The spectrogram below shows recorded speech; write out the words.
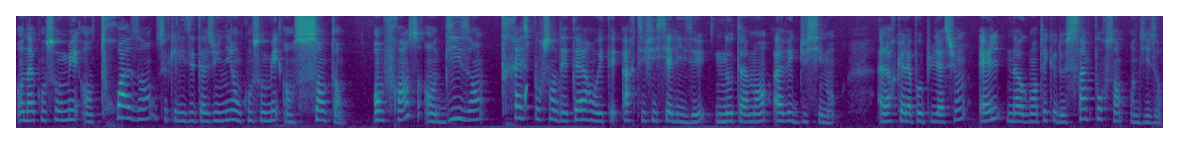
en a consommé en 3 ans ce que les États-Unis ont consommé en 100 ans. En France, en 10 ans, 13% des terres ont été artificialisées, notamment avec du ciment, alors que la population, elle, n'a augmenté que de 5% en 10 ans.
